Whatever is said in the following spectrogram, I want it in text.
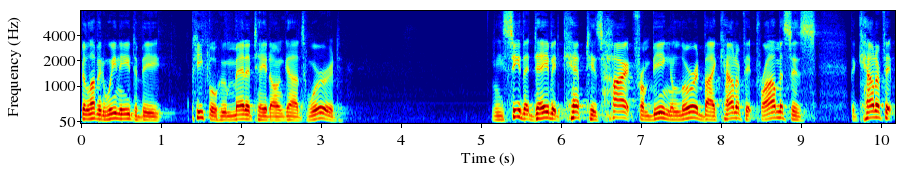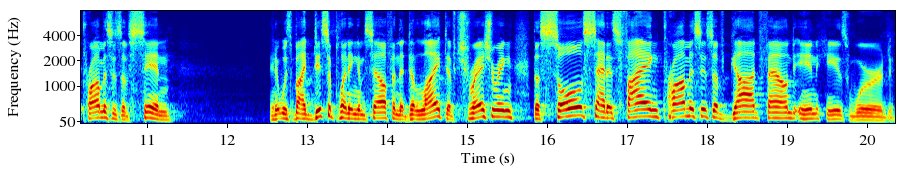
Beloved, we need to be people who meditate on God's word. And you see that David kept his heart from being allured by counterfeit promises, the counterfeit promises of sin. And it was by disciplining himself in the delight of treasuring the soul satisfying promises of God found in his word.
